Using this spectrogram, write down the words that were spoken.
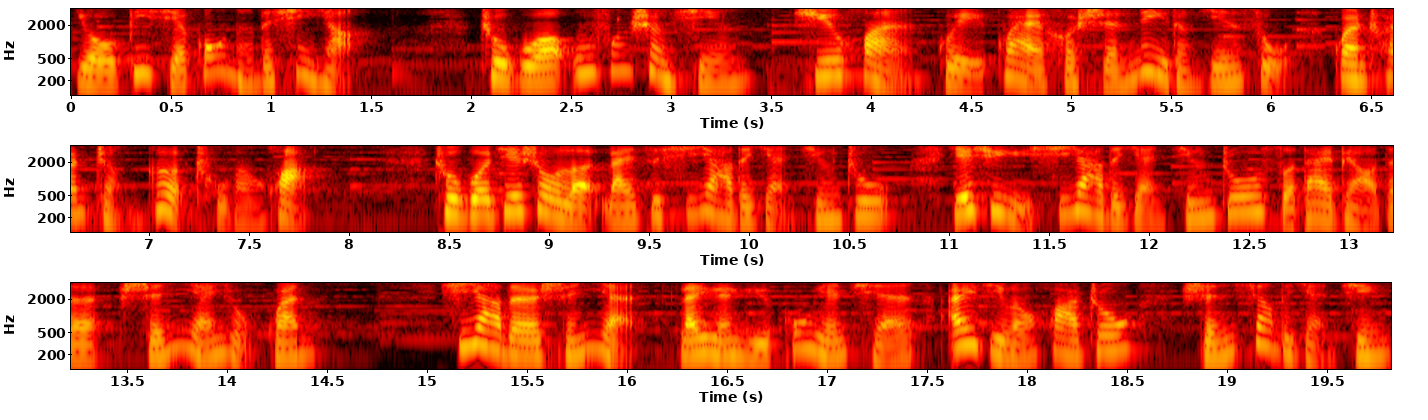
有辟邪功能的信仰。楚国巫风盛行，虚幻、鬼怪和神力等因素贯穿整个楚文化。楚国接受了来自西亚的眼睛珠，也许与西亚的眼睛珠所代表的神眼有关。西亚的神眼来源于公元前埃及文化中神像的眼睛，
